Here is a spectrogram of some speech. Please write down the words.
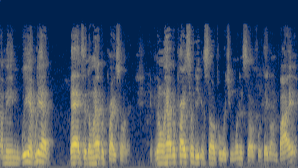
I mean, we have we have bags that don't have a price on it. If you don't have a price on it, you can sell it for what you want to sell for. If they're going to buy it,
